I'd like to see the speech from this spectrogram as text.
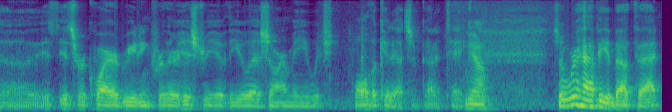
Uh, it's, it's required reading for their history of the U.S. Army, which all the cadets have got to take. Yeah. So we're happy about that.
